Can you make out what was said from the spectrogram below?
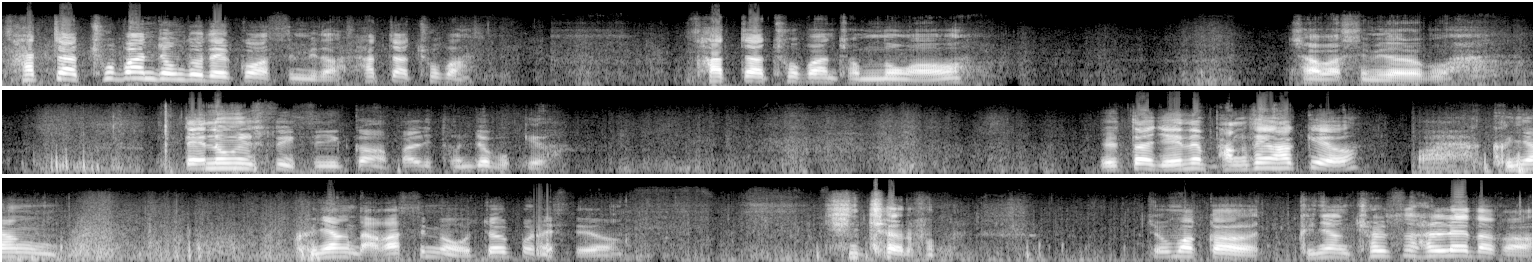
사자 초반 정도 될 것 같습니다. 사자 초반. 사자 초반 점농어 잡았습니다, 여러분. 떼농일 수 있으니까 빨리 던져볼게요. 일단 얘는 방생할게요. 와, 그냥 그냥 나갔으면 어쩔 뻔했어요. 진짜로. 좀 아까 그냥 철수할래다가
